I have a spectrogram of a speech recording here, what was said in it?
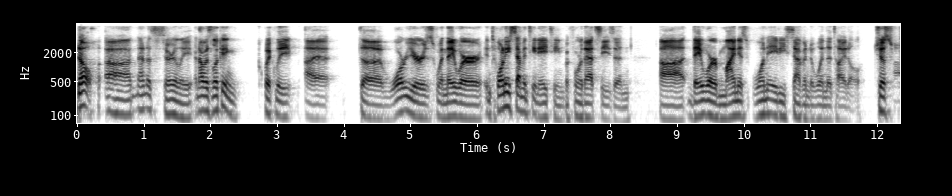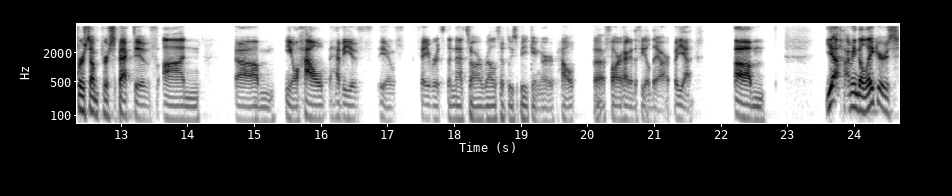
No, uh, not necessarily. And I was looking quickly uh, the Warriors when they were in 2017-18 before that season, uh, they were minus 187 to win the title. Just for some perspective on um, you know how heavy of you know favorites the Nets are relatively speaking, or how uh, far ahead of the field they are. But yeah, um, yeah, I mean the Lakers,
